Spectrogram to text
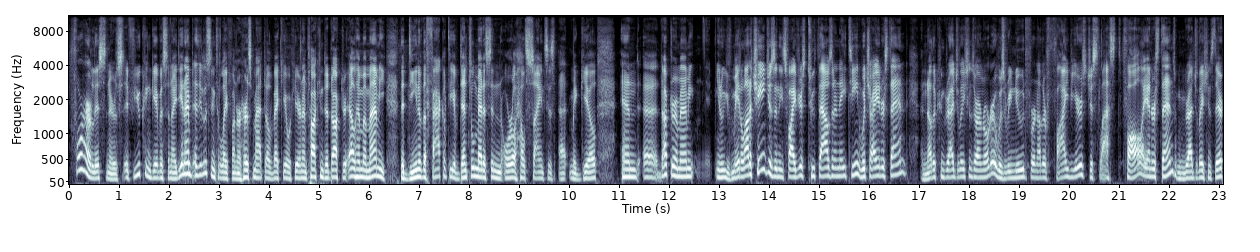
for our listeners, if you can give us an idea, and I'm you're listening to Life Unrehearsed, Matt Del Vecchio here, and I'm talking to Dr. Elham Emami, the Dean of the Faculty of Dental Medicine and Oral Health Sciences at McGill. And uh, Dr. Emami, you know, you've made a lot of changes in these five years, 2018, which I understand. Another congratulations are in order. It was renewed for another five years just last fall, I understand. So congratulations there.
